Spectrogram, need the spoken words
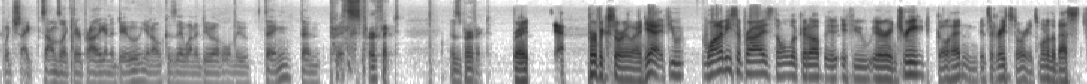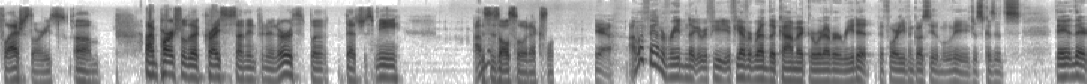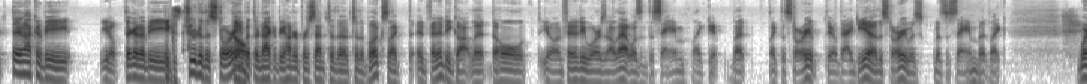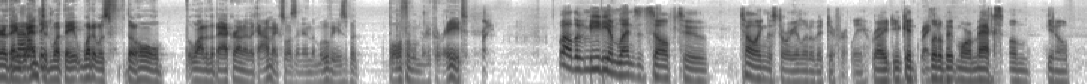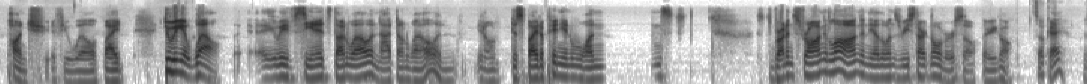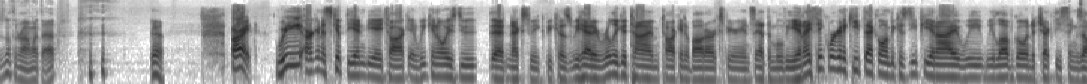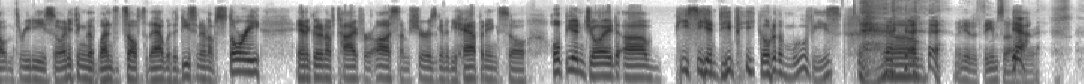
which like sounds like they're probably going to do, you know, because they want to do a whole new thing, then it's perfect. This is perfect. Right. Yeah. Perfect storyline. Yeah. If you want to be surprised, don't look it up. If you are intrigued, go ahead and it's a great story. It's one of the best Flash stories. Um, I'm partial to Crisis on Infinite Earths, but that's just me. I'm this a- is also an excellent. Yeah, I'm a fan of reading. The, if you if you haven't read the comic or whatever, read it before you even go see the movie, just because it's they they're they're not going to be you know they're going to be Exact- true to the story, No. but they're not going to be 100 percent to the to the books. Like the Infinity Gauntlet, the whole you know Infinity Wars and all that wasn't the same. Like it, but like the story, you know, the idea of the story was was the same, but like where they And went think- and what they what it was the whole a lot of the background in the comics wasn't in the movies, but both of them were great. Well, the medium lends itself to telling the story a little bit differently, right? You get Right. a little bit more maximum, you know, punch, if you will, by doing it well. Uh, We've seen it's done well and not done well, and you know, despite opinion, one's running strong and long, and the other one's restarting over. So there you go. It's okay. There's nothing wrong with that. Yeah. All right. We are going to skip the NBA talk, and we can always do that next week because we had a really good time talking about our experience at the movie. And I think we're going to keep that going because DP and I, we, we love going to check these things out in 3D. So anything that lends itself to that with a decent enough story and a good enough tie for us, I'm sure is going to be happening. So hope you enjoyed. Uh, PC and DP go to the movies. Um, we need a theme song. yeah.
